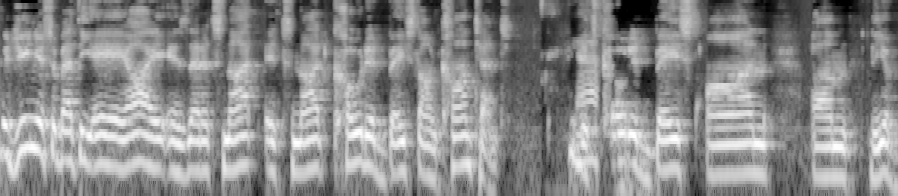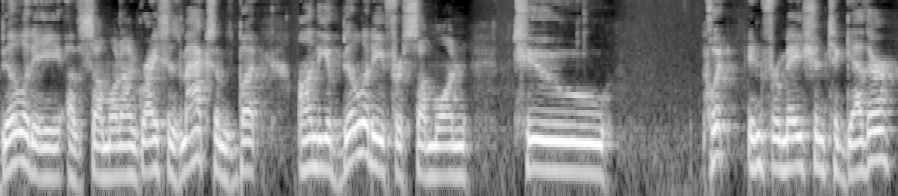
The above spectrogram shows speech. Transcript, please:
The genius about the AAI is that it's not it's not coded based on content. Yeah. It's coded based on um, the ability of someone on Grice's maxims, but on the ability for someone to put information together,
